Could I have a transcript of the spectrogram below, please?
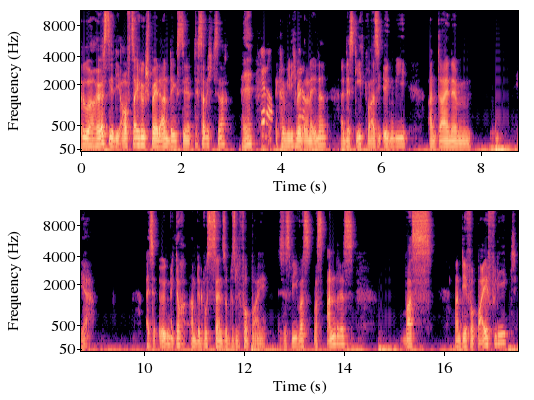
du hörst dir die Aufzeichnung später an, denkst dir, das habe ich gesagt? Hä? Genau. Da kann ich mich nicht mehr genau. daran erinnern. Also das geht quasi irgendwie an deinem, ja, also irgendwie doch am Bewusstsein so ein bisschen vorbei. Das ist wie was, was anderes, was an dir vorbeifliegt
